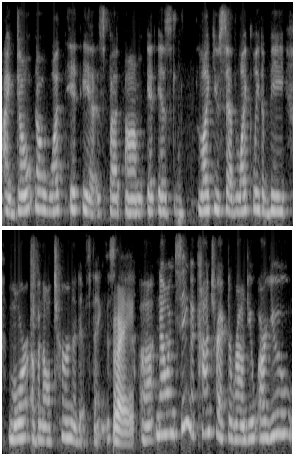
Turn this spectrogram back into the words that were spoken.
I don't know what it is, but um, it is, like you said, likely to be more of an alternative things. Right. Uh, now I'm seeing a contract around you. Are you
